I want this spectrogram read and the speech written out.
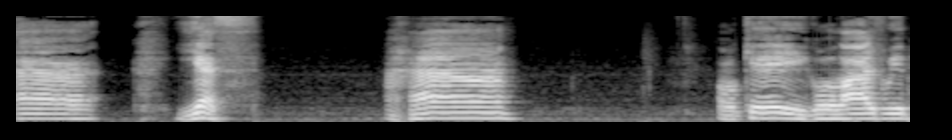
Uh, yes. Aha. Ok, go live with.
